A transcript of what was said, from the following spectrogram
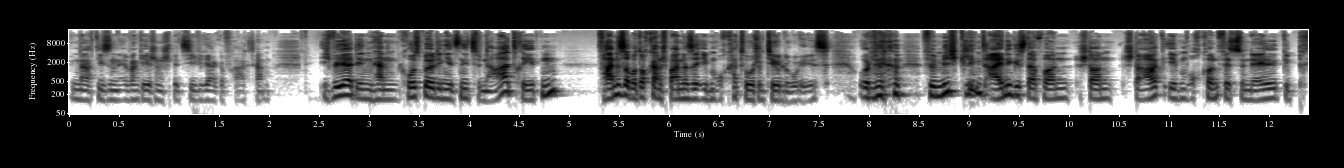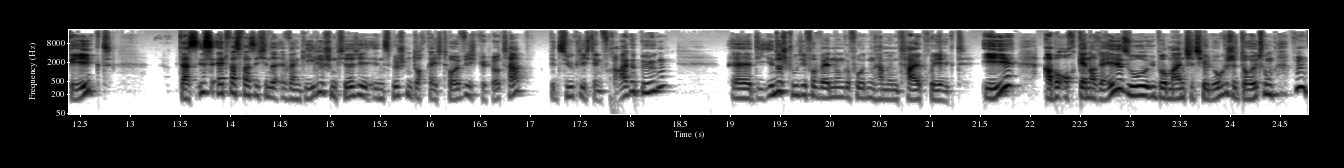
nach diesen evangelischen Spezifika gefragt haben. Ich will ja dem Herrn Groß-Bolting jetzt nicht zu nahe treten, fand es aber doch ganz spannend, dass er eben auch katholischer Theologe ist. Und für mich klingt einiges davon stark eben auch konfessionell geprägt. Das ist etwas, was ich in der evangelischen Kirche inzwischen doch recht häufig gehört habe, bezüglich den Fragebögen. Äh, die in der Studie Verwendung gefunden haben im Teilprojekt E, aber auch generell so über manche theologische Deutung, hm,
